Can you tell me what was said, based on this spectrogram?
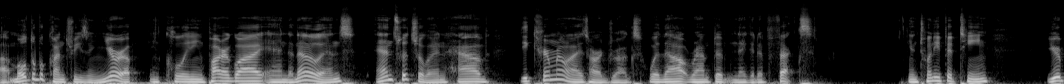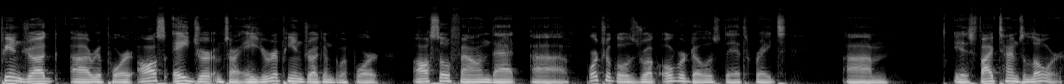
Uh, multiple countries in Europe, including Paraguay and the Netherlands and Switzerland, have decriminalized hard drugs without ramped up negative effects. In 2015, European drug uh, report also a I'm sorry a European drug report also found that uh, Portugal's drug overdose death rates um, is five times lower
